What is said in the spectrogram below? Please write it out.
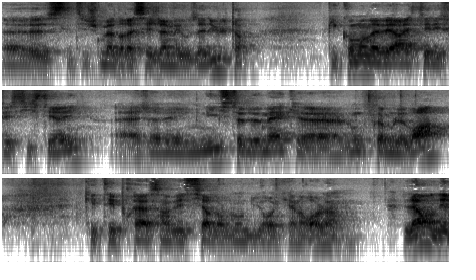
Euh, je m'adressais jamais aux adultes. hein. Puis comme on avait arrêté les festistéries, euh, j'avais une liste de mecs euh, longs comme le bras qui étaient prêts à s'investir dans le monde du rock'n'roll. Là, on est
